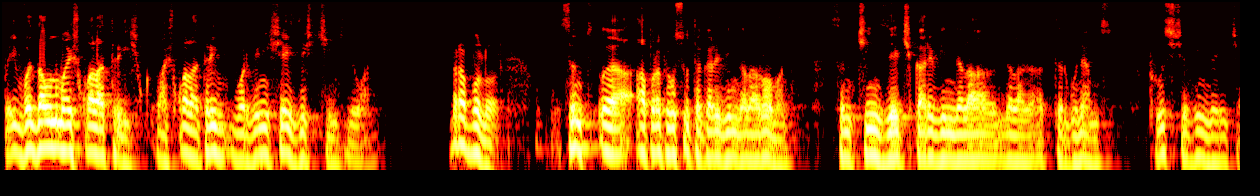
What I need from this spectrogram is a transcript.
păi vă dau numai școala 3. La școala 3 vor veni 65 de oameni. Bravo lor! Sunt uh, aproape 100 care vin de la Roman. Sunt 50 care vin de la, de la Târgu Neamț. Plus ce vin de aici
